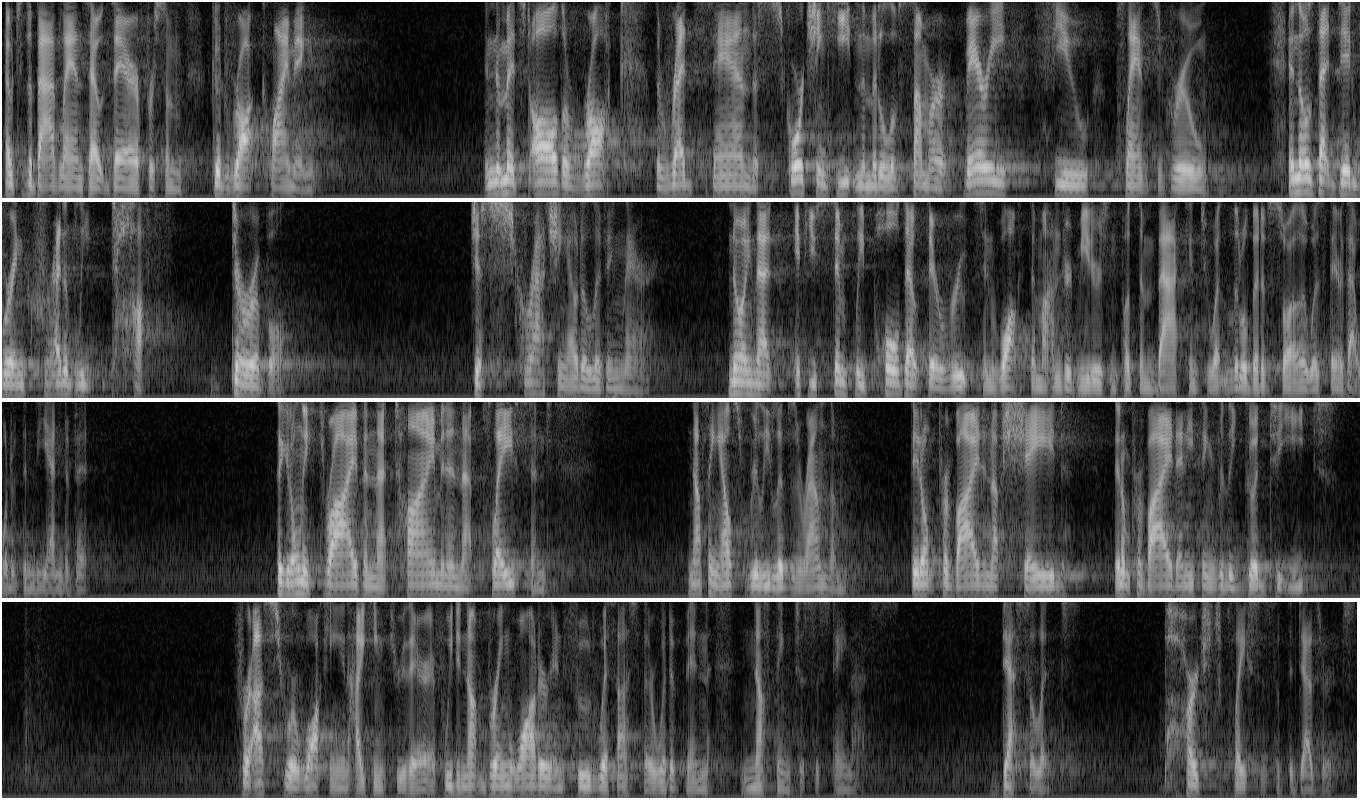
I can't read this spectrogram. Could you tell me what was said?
out to the Badlands out there for some good rock climbing. And amidst all the rock, the red sand, the scorching heat in the middle of summer, very few plants grew. And those that did were incredibly tough, durable, just scratching out a living there. Knowing that if you simply pulled out their roots and walked them 100 meters and put them back into what little bit of soil was there, that would have been the end of it. They could only thrive in that time and in that place, and nothing else really lives around them. They don't provide enough shade, they don't provide anything really good to eat for us who are walking and hiking through there, if we did not bring water and food with us, there would have been nothing to sustain us. Desolate, parched places of the desert.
